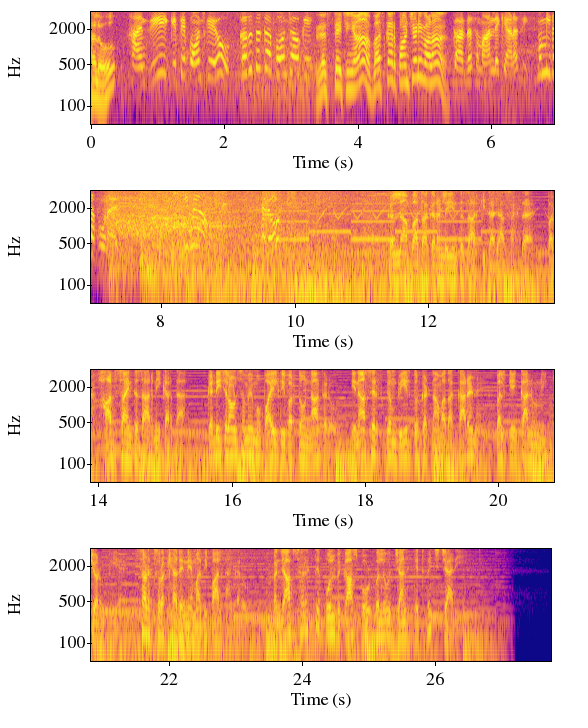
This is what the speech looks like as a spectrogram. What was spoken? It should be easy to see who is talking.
Speaker 1: Hello?
Speaker 2: ਹਾਂਜੀ ਕਿੱਥੇ ਪਹੁੰਚ ਗਏ ਹੋ? ਕਦੋਂ ਤੱਕ ਘਰ ਪਹੁੰਚ ਜਾਓਗੇ?
Speaker 1: ਰਸਤੇ 'ਚ ਆ ਬਸ ਘਰ ਪਹੁੰਚਣ ਹੀ ਵਾਲਾ।
Speaker 2: ਘਰ ਦਾ ਸਮਾਨ ਲੈ ਕੇ ਆਣਾ ਸੀ। ਮੰਮੀ ਦਾ ਫੋਨ ਆਇਆ ਸੀ। ਕੀ ਹੋਇਆ? ਹੈਲੋ?
Speaker 3: ਗੱਲਾਂ ਬਾਤਾਂ ਕਰਨ ਲਈ ਇੰਤਜ਼ਾਰ ਕੀਤਾ ਜਾ ਸਕਦਾ ਹੈ ਪਰ ਹਾਦਸਾ ਇੰਤਜ਼ਾਰ ਨਹੀਂ ਕਰਦਾ। ਗੱਡੀ ਚਲਾਉਣ ਸਮੇਂ ਮੋਬਾਈਲ ਦੀ ਵਰਤੋਂ ਨਾ ਕਰੋ। ਇਹ ਨਾ ਸਿਰਫ ਗੰਭੀਰ ਦੁਰਘਟਨਾਵਾਂ ਦਾ ਕਾਰਨ ਹੈ ਬਲਕਿ ਕਾਨੂੰਨੀ ਜੁਰਮ ਵੀ ਹੈ। ਸੜਕ ਸੁਰੱਖਿਆ ਦੇ ਨਿਯਮਾਂ ਦੀ ਪਾਲਣਾ ਕਰੋ। ਪੰਜਾਬ ਸੜਕ ਤੇ ਪੁਲ ਵਿਕਾਸ ਬੋਰਡ ਵੱਲੋਂ ਜਨ ਹਿੱਤ ਵਿੱਚ ਜਾਰੀ।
